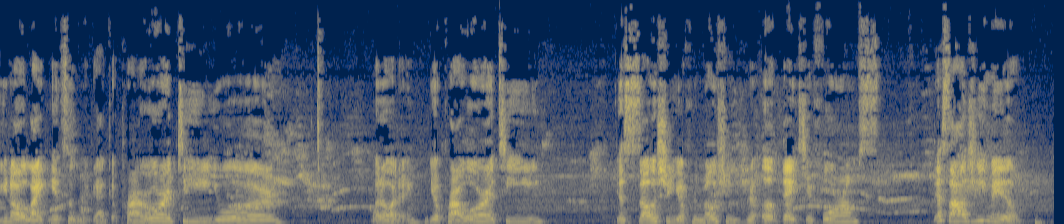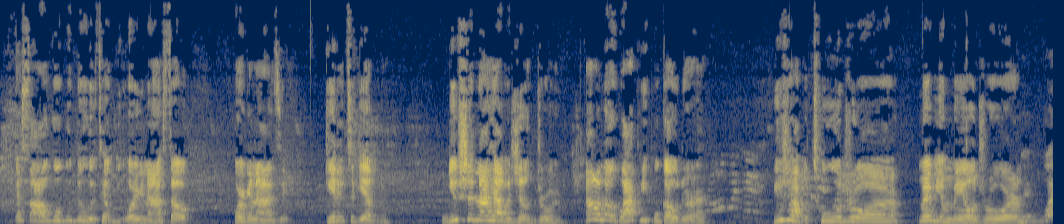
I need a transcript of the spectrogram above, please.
You know, like into like a priority, your what are they? Your priority, your social, your promotions, your updates, your forums. That's all Gmail. That's all Google do is help you organize. So organize it. Get it together. You should not have a junk drawer. I don't know why people go there. You should have a tool drawer, maybe a mail drawer. Wait, what?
